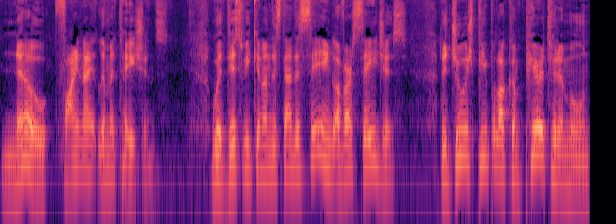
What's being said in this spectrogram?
no finite limitations. With this, we can understand the saying of our sages. The Jewish people are compared to the moon,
